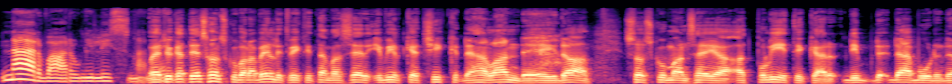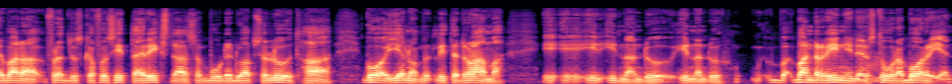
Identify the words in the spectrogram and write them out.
närvaron i lyssnande. Och jag tycker att det som skulle vara väldigt viktigt när man ser i vilket skick det här landet är idag så skulle man säga att politiker, de, de, där borde det vara, för att du ska få sitta i riksdagen så borde du absolut ha, gå igenom lite drama innan, du, innan du vandrar in i den stora borgen.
